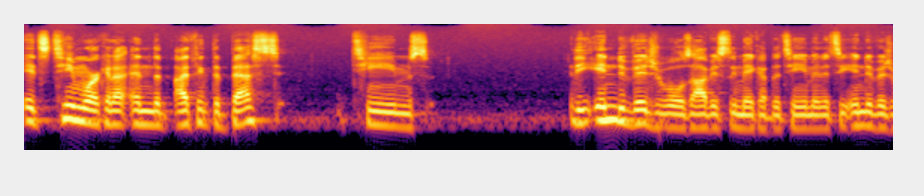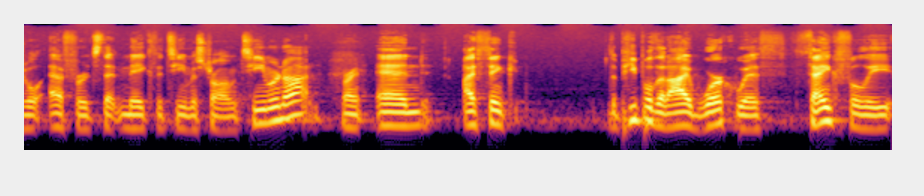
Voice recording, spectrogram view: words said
It's teamwork, and I, and the, I think the best teams, the individuals obviously make up the team, and it's the individual efforts that make the team a strong team or not. Right. And I think the people that I work with, thankfully,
